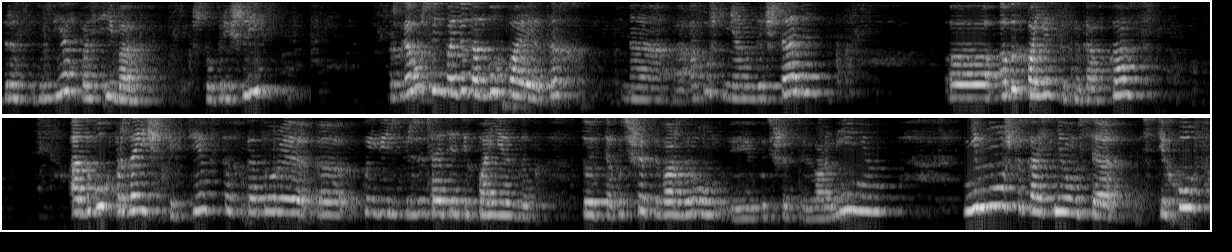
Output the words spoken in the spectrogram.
Здравствуйте, друзья, спасибо, что пришли. Разговор сегодня пойдет о двух поэтах, э, о Пушкине и о Мандельштаме, э, об их поездках на Кавказ, о двух прозаических текстах, которые э, появились в результате этих поездок, то есть о путешествии в Арзрум и путешествии в Армению. Немножко коснемся стихов,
